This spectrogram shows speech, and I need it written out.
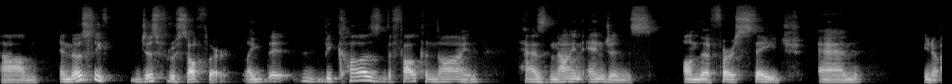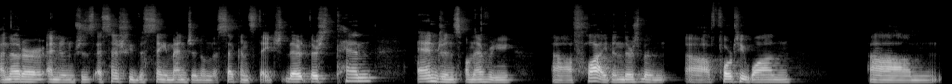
um, and mostly just through software. Like the, because the Falcon 9 has nine engines on the first stage and you know another engine which is essentially the same engine on the second stage. There, there's 10 engines on every uh, flight, and there's been uh, 41 um,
